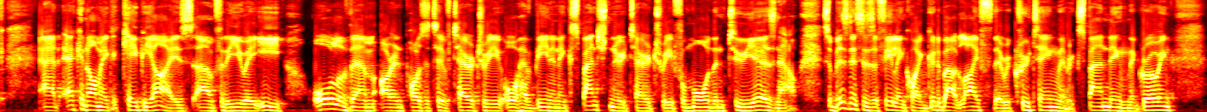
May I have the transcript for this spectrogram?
at economic KPIs um, for the UAE, all of them are in positive territory or have been in expansionary territory for more than two years now. So businesses are feeling quite good about life. They're recruiting, they're expanding, they're growing.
